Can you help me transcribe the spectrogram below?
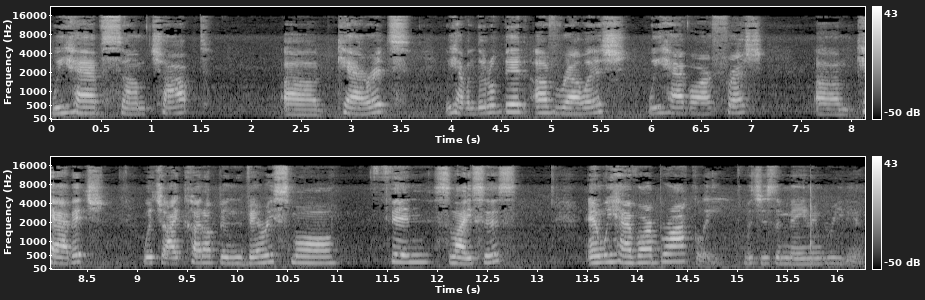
we have some chopped uh, carrots, we have a little bit of relish, we have our fresh um, cabbage, which I cut up in very small, thin slices, and we have our broccoli, which is the main ingredient.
